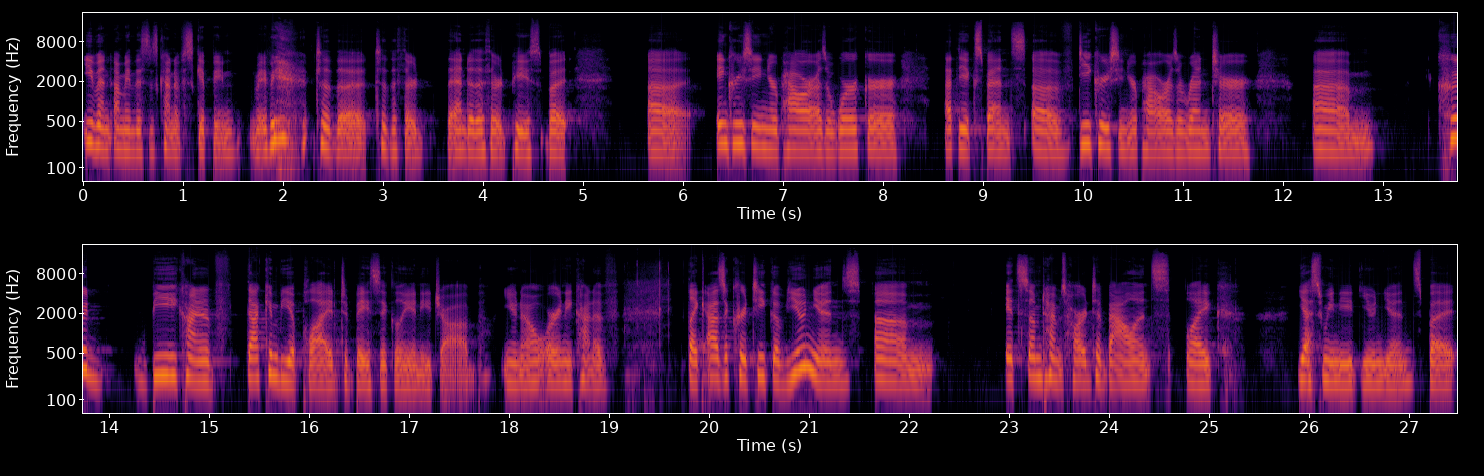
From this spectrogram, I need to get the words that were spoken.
even I mean this is kind of skipping maybe to the to the third the end of the third piece, but uh, increasing your power as a worker at the expense of decreasing your power as a renter um, could be kind of that can be applied to basically any job you know or any kind of like as a critique of unions, um, it's sometimes hard to balance like yes, we need unions, but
